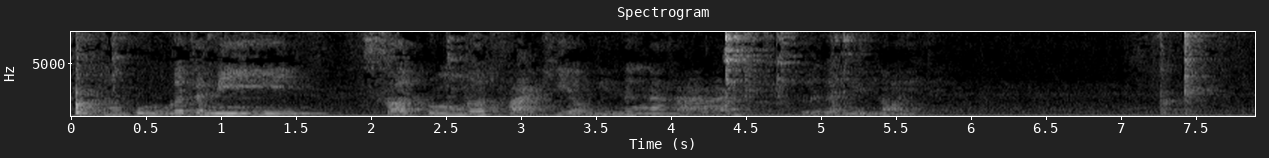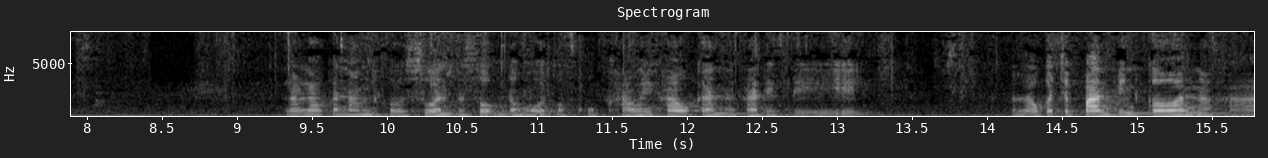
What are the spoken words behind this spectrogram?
เครื่องปรุงก็จะมีซอสปรุงรสฝาเขียวนิดนึงนะคะเกลือนิดหน่อย แล้วเราก็นำส่วนผสมทั้งหมดมาคลุกเคล้าให้เข้ากันนะคะ เด็กๆ แล้วเราก็จะปั้นเป็นก้อนนะคะ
